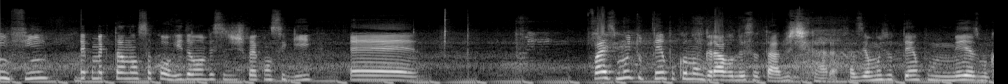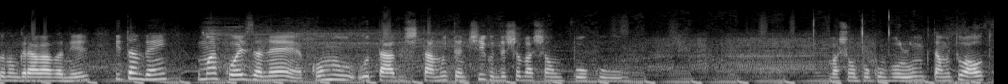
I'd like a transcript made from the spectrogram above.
Enfim, ver como é que tá a nossa corrida, vamos ver se a gente vai conseguir. É... Faz muito tempo que eu não gravo nesse tablet, cara. Fazia muito tempo mesmo que eu não gravava nele. E também uma coisa, né? Como o tablet está muito antigo, deixa eu baixar um pouco. Baixar um pouco o volume que está muito alto.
